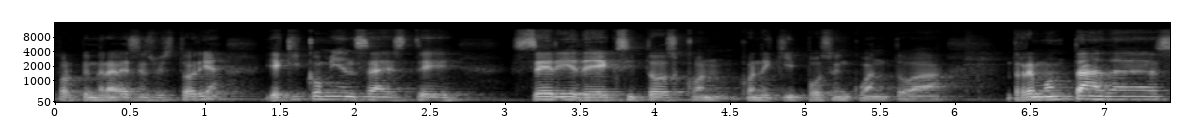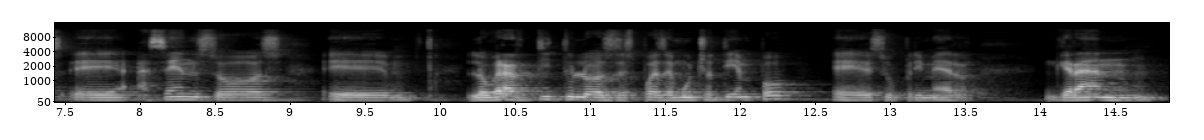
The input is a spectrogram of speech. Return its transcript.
por primera vez en su historia. Y aquí comienza este serie de éxitos con, equipos en cuanto a remontadas, eh, ascensos, eh, lograr títulos después de mucho tiempo. Eh, su primer gran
